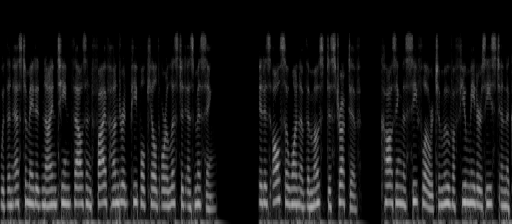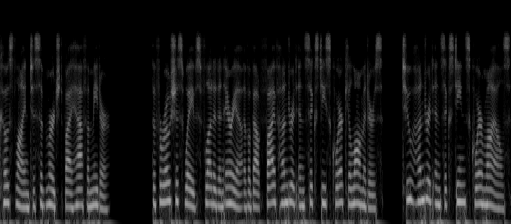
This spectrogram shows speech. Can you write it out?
with an estimated 19,500 people killed or listed as missing. It is also one of the most destructive, causing the seafloor to move a few meters east and the coastline to submerged by half a meter. The ferocious waves flooded an area of about 560 square kilometers, 216 square miles,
